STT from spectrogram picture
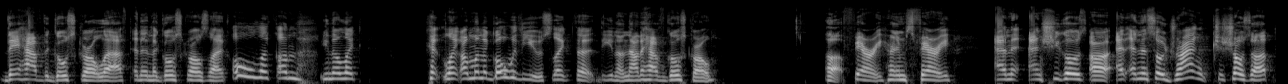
they have the ghost girl left, and then the ghost girl's like, oh, like I'm, you know, like, can, like I'm gonna go with you. So like the, you know, now they have ghost girl, uh, Ferry. Her name's Ferry, and and she goes, uh, and, and then so Drang shows up,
